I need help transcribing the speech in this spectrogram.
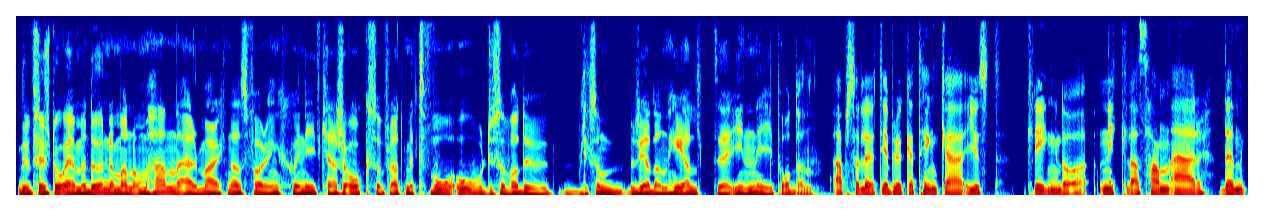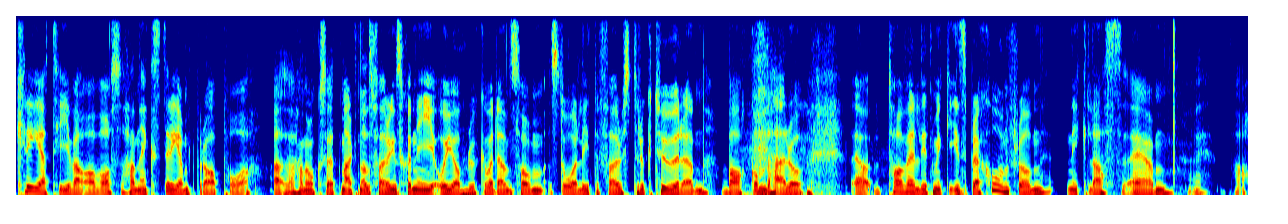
Det förstår jag, men då undrar man om han är marknadsföringsgenit kanske också, för att med två ord så var du liksom redan helt eh, inne i podden. Absolut, jag brukar tänka just kring då Niklas, han är den kreativa av oss, han är extremt bra på, alltså han är också ett marknadsföringsgeni och jag mm. brukar vara den som står lite för strukturen bakom det här och ja, tar väldigt mycket inspiration från Niklas eh, ja,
